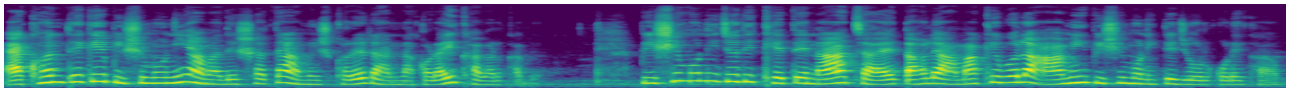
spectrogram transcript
এখন থেকে পিসিমণি আমাদের সাথে আমিষ ঘরে রান্না করাই খাবার খাবে। পিসিমণি যদি খেতে না চায়, তাহলে আমাকে বলে আমি পিসিমণিকে জোর করে খাওয়াবো।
